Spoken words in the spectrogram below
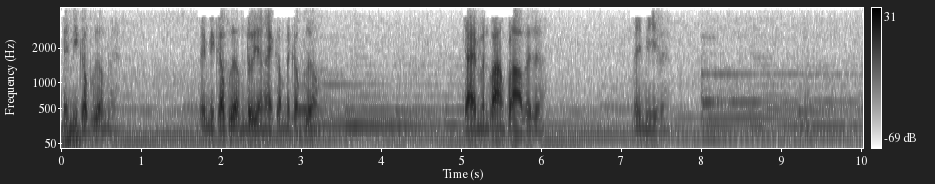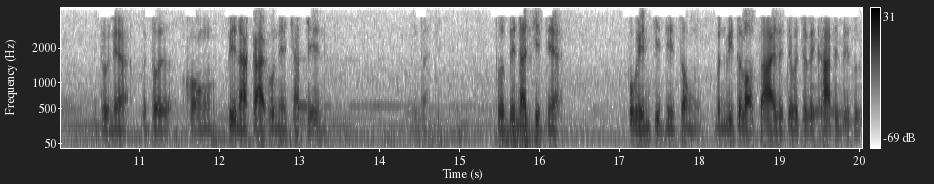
ไม่มีกระเพื่อมเลย ไม่มีกระเพื่อมดูยังไงก็ไม่กระเพื่อม ใจมันว่างเปล่าไปเลย ไม่มีเลย ตัวเนี้ย เป็นตัวของพิจารณากายพวกนี้ชัดเจนพิจารณาจิตส่วนพิจารณาจิตเนี่ย พวกเห็นจิตนี่ต้องมันมีตลอดสายเลยจะจะไปขาดถึงที่สุด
